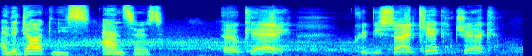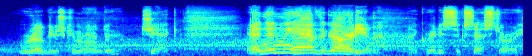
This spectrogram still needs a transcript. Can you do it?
and the darkness answers. Okay. Creepy sidekick? Check. Roguish commander? Check. And then we have the Guardian, my greatest success story.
